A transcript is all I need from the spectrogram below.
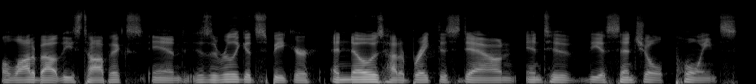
a lot about these topics and is a really good speaker and knows how to break this down into the essential points.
